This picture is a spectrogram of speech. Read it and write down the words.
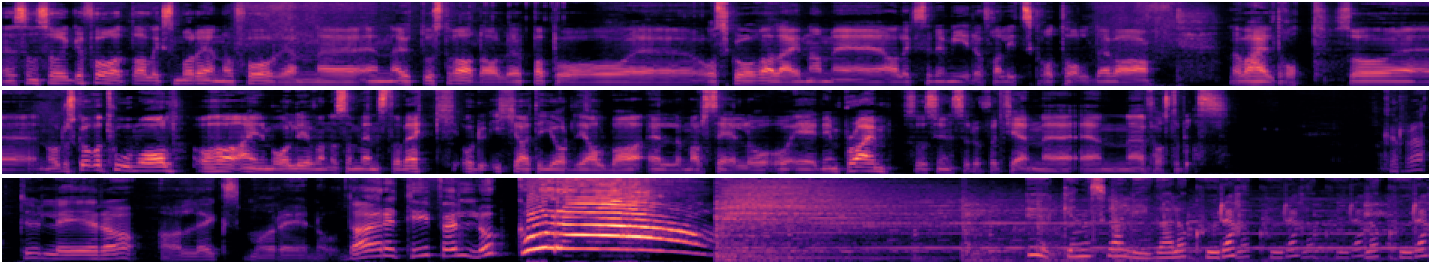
eh, som sørger for at Alex Moreno får en, eh, en autostrada å løpe på og, og skåre alene med Alex Edemido fra litt skrått hold. Det var, det var helt rått. Så når du skårer to mål og har én målgivende som venstreback, og du ikke har etter Jordi Alba eller Marcelo og er din prime, så syns jeg du fortjener en førsteplass. Gratulerer, Alex Moreno. Da er det tid for Locora! Ukens La Liga Locura. Locura. Locura. Locura.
